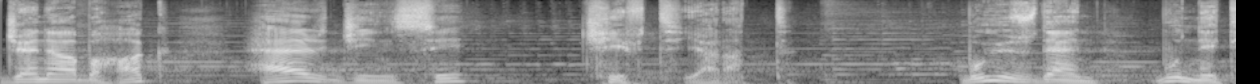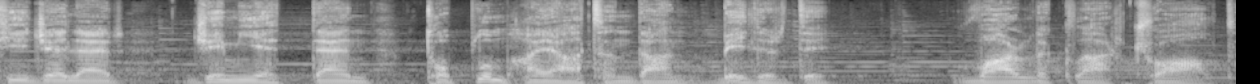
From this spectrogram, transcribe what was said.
Cenab-ı Hak her cinsi çift yarattı. Bu yüzden bu neticeler cemiyetten, toplum hayatından belirdi. Varlıklar çoğaldı.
